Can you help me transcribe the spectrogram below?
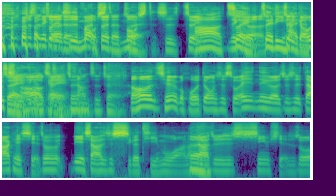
就是那个是 most 的 most 是最啊最最厉害最高级的 OK 建中之罪。然后其中有个活动是说，哎，那个就是大家可以写，就列下这些十个题目啊，那大家就是心写，就是说，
